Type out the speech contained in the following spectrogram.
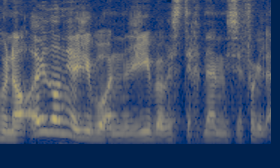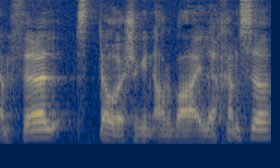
هنا أيضا يجب أن نجيب باستخدام سفر الأمثال 26 4 إلى 5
